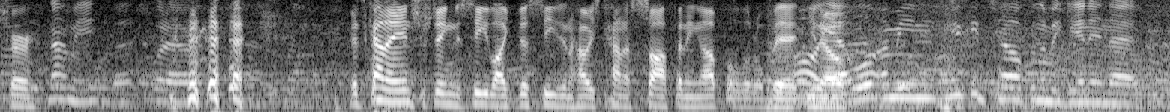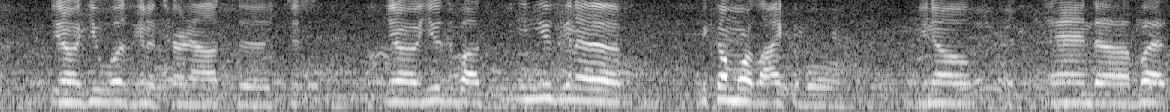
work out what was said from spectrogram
Sure. Not me, but whatever. It's kind of interesting to see like this season how he's kind of softening up a little bit. Oh you know. yeah, well I mean you could tell from the beginning that you know he was gonna turn out to just you know he was about he was gonna become more likable, you know, and uh, but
